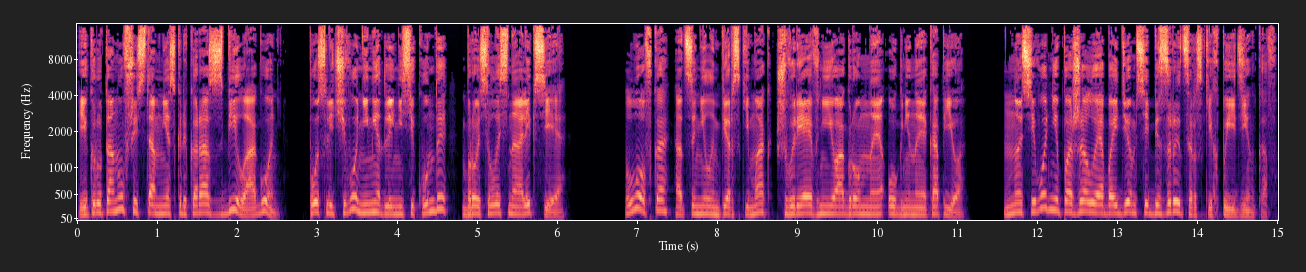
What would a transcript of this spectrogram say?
и, крутанувшись там несколько раз, сбила огонь, после чего немедля ни секунды бросилась на Алексея. Ловко, оценил имперский маг, швыряя в нее огромное огненное копье. Но сегодня, пожалуй, обойдемся без рыцарских поединков.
